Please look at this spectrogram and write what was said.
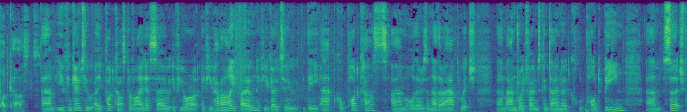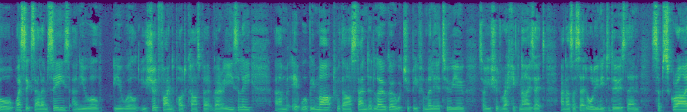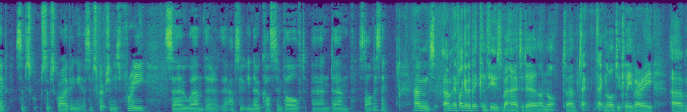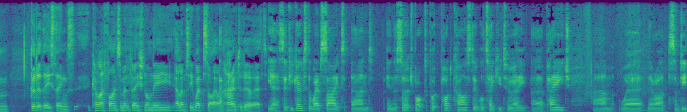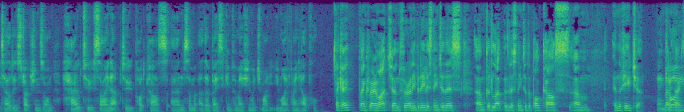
podcasts? Um, you can go to a podcast provider. So if you're if you have an iPhone, if you go to the app called Podcasts, um, or there is another app which um, Android phones can download called Podbean. Um, search for Wessex LMCs, and you will you will you should find a podcast very, easily. Um, it will be marked with our standard logo, which should be familiar to you, so you should recognize it. And as I said, all you need to do is then subscribe. Subs- subscribing, a subscription is free, so um, there, there, are absolutely no costs involved, and um, start listening. And um, if I get a bit confused about how to do it, I'm not um, te- technologically very um, good at these things. Can I find some information on the LMC website on how to do it? Yes, if you go to the website and in the search box put podcast, it will take you to a uh, page um, where there are some detailed instructions on how to sign up to podcasts and some other basic information which might you might find helpful. Okay, thank you very much. And for anybody listening to this, um, good luck with listening to the podcasts um, in the future. Enjoy.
